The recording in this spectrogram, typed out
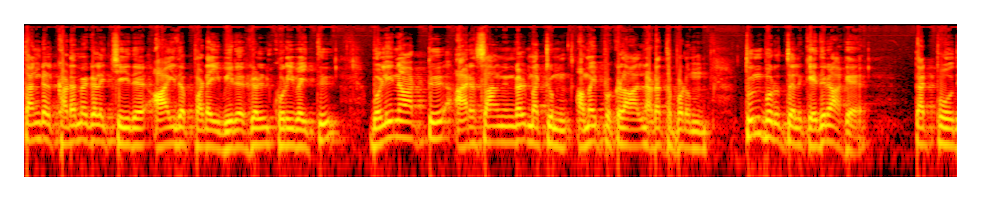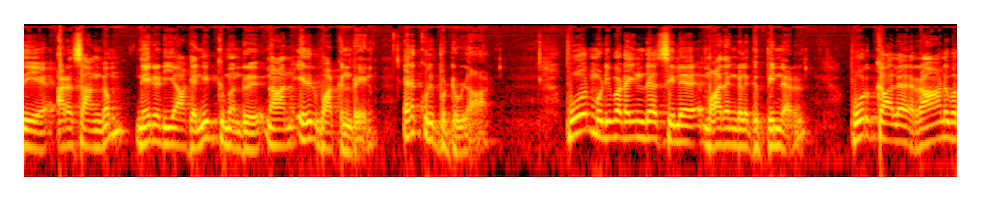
தங்கள் கடமைகளை செய்த ஆயுதப்படை வீரர்கள் குறிவைத்து வெளிநாட்டு அரசாங்கங்கள் மற்றும் அமைப்புகளால் நடத்தப்படும் துன்புறுத்தலுக்கு எதிராக தற்போதைய அரசாங்கம் நேரடியாக நிற்கும் என்று நான் எதிர்பார்க்கின்றேன் என குறிப்பிட்டுள்ளார். போர் முடிவடைந்த சில மாதங்களுக்கு பின்னர் போர்க்கால இராணுவ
